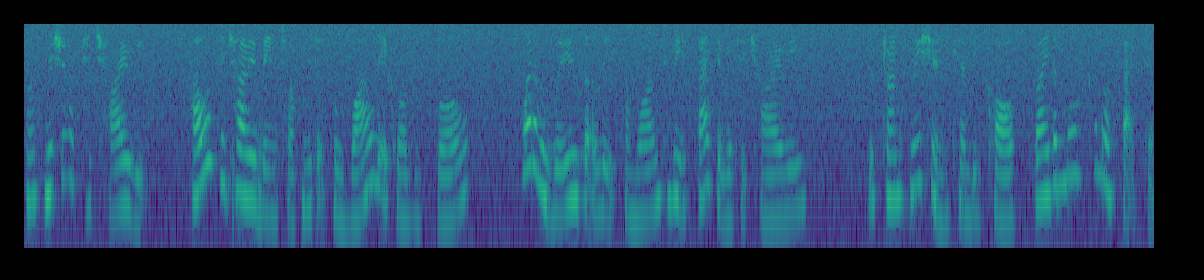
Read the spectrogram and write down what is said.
Transmission of HIV. How is HIV being transmitted so widely across this world? What are the ways that lead someone to be infected with HIV? This transmission can be caused by the most common factor,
